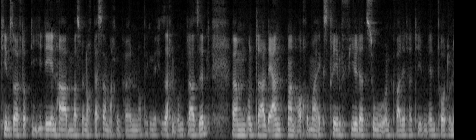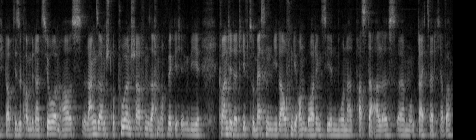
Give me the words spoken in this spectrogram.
Teams läuft, ob die Ideen haben, was wir noch besser machen können, ob irgendwie irgendwelche Sachen unklar sind. Ähm, und da lernt man auch immer extrem viel dazu und qualitativen Input. Und ich glaube, diese Kombination aus langsamen Strukturen schaffen, Sachen auch wirklich irgendwie quantitativ zu messen, wie laufen die Onboardings jeden Monat, passt da alles ähm, und gleichzeitig aber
